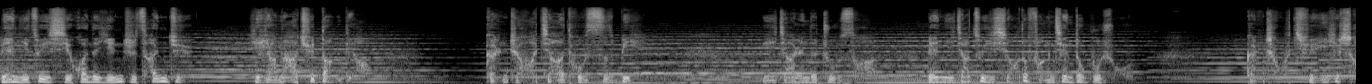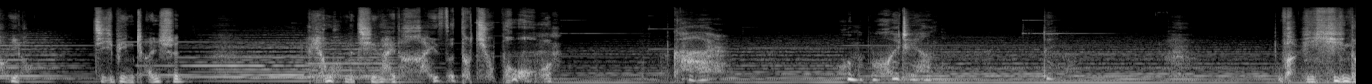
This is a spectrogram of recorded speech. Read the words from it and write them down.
连你最喜欢的银质餐具也要拿去当掉；跟着我家徒四壁，一家人的住所连你家最小的房间都不如；跟着我缺医少药，疾病缠身，连我们亲爱的孩子都救不活。卡尔，我们不会这样的，对吗？万一呢？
